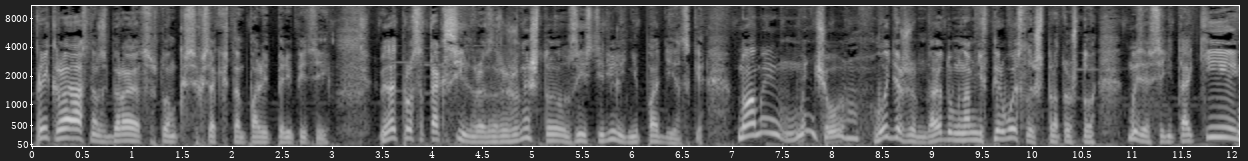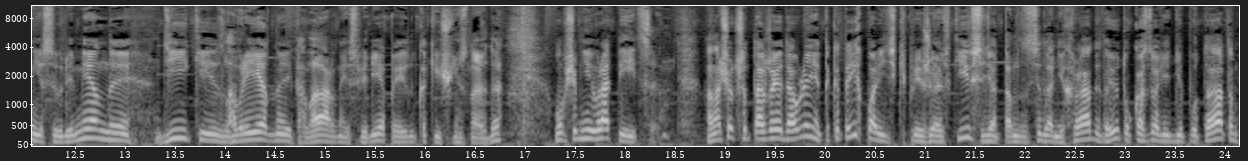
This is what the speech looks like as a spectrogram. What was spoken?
прекрасно разбираются в тонкостях всяких там политперипетий. Видать, просто так сильно раздражены, что заистерили не по-детски. Ну, а мы, мы ничего, выдержим. Да? Я думаю, нам не впервые слышат про то, что мы здесь все не такие, не современные, дикие, зловредные, коварные, свирепые, ну, какие еще не знаю, да? В общем, не европейцы. А насчет шантажа и давления, так это их политики приезжают в Киев, сидят там на заседаниях Рады, дают указания депутатам,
